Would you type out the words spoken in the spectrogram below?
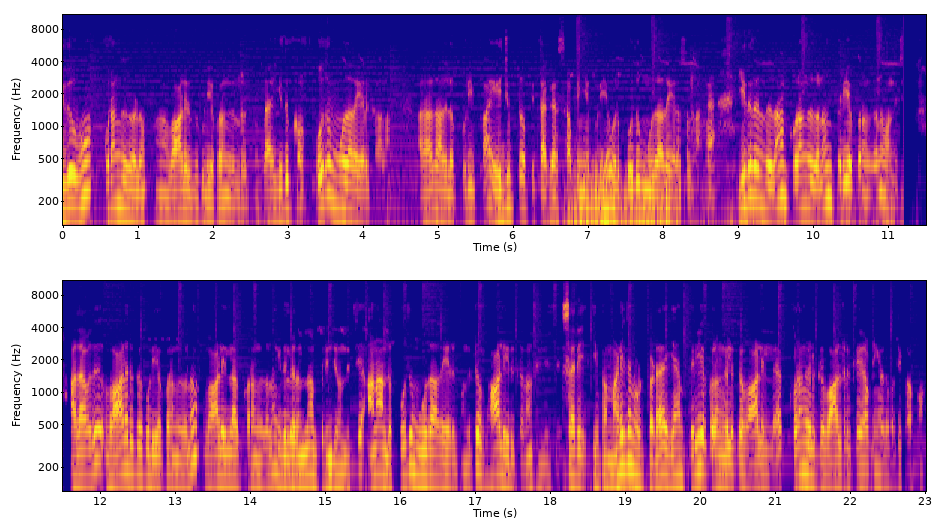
இதுவும் குரங்குகளும் வாழ் இருக்கக்கூடிய குரங்குகள் இருக்குங்களா? இதுக்கும் பொது மூதாதையர் காலம். அதாவது அதில் குறிப்பாக எஜிப்டோபித்தாகஸ் அப்படிங்கக்கூடிய ஒரு பொது மூதாதையரை சொல்கிறாங்க இதிலிருந்து தான் குரங்குகளும் பெரிய குரங்குகளும் வந்துச்சு. அதாவது வால் இருக்கக்கூடிய குரங்குகளும் வாலில்லா குரங்குகளும் இதிலிருந்து தான் பிரிஞ்சு வந்துச்சு. ஆனால் அந்த பொது மூதாதையருக்கு வந்துட்டு வால் இருக்க தான் செஞ்சுச்சு. சரி இப்போ மனிதன் உட்பட ஏன் பெரிய குரங்குகளுக்கு வால் இல்லை? குரங்குகளுக்கு வால் இருக்குது அப்படிங்கிறத பற்றி பார்ப்போம்.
